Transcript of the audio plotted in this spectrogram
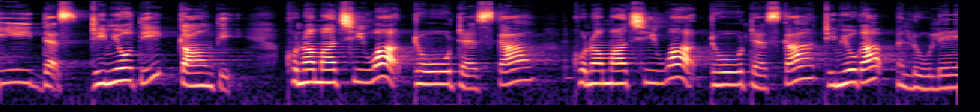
အီဒက်စ်ဒီမျိုးတီကောင်းတီခနမချီဝဒိုဒက်စ်ကခနမချီဝဒိုဒက်စ်ကဒီမျိုးကဘယ်လိုလဲ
